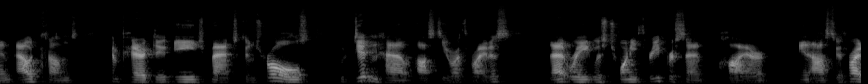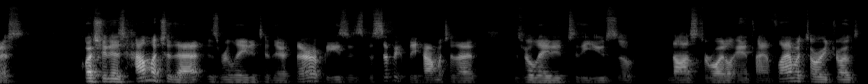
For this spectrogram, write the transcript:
and outcomes compared to age matched controls who didn't have osteoarthritis. That rate was 23% higher in osteoarthritis. The question is how much of that is related to their therapies, and specifically how much of that is related to the use of nonsteroidal anti inflammatory drugs.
